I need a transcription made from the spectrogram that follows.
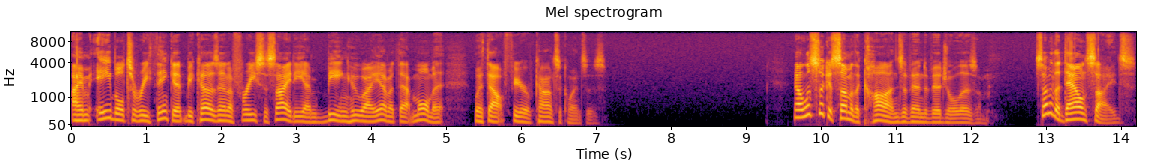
I'm able to rethink it because in a free society, I'm being who I am at that moment without fear of consequences. Now, let's look at some of the cons of individualism. Some of the downsides,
